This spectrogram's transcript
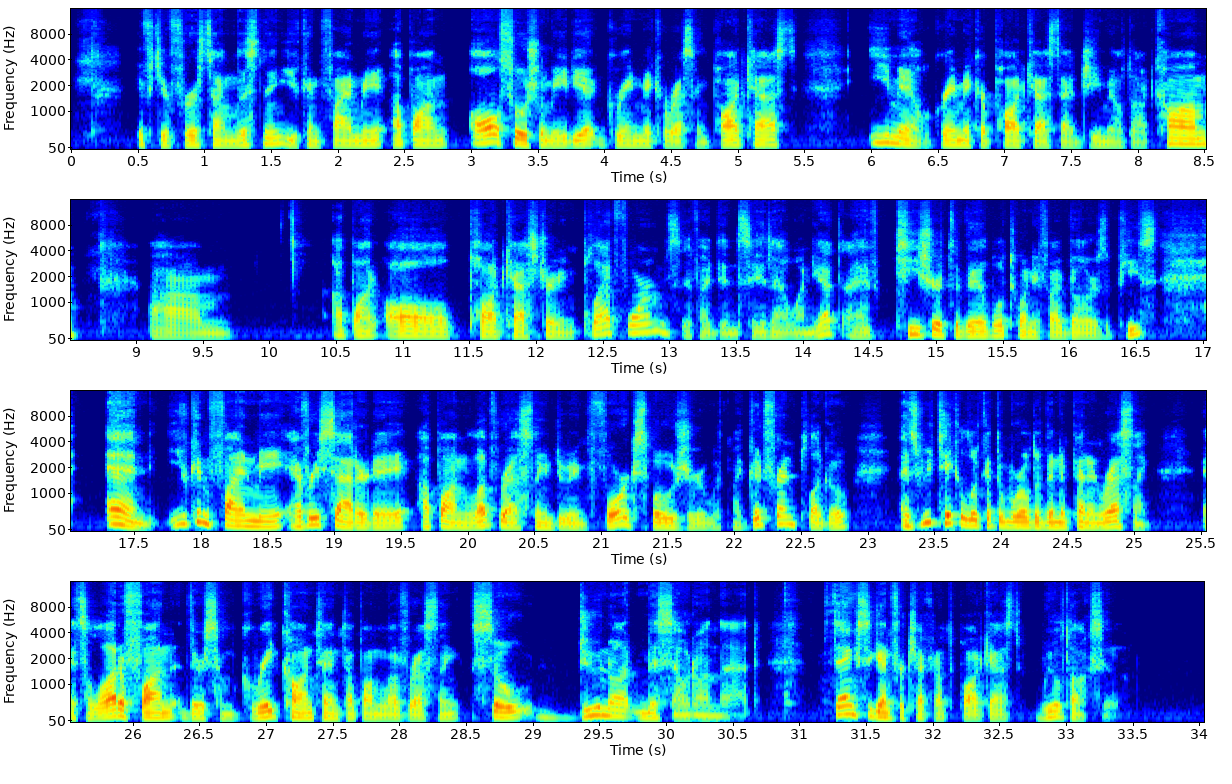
If it's your first time listening, you can find me up on all social media, Grainmaker Wrestling Podcast, email grainmakerpodcast at gmail.com, um, up on all podcast streaming platforms. If I didn't say that one yet, I have t shirts available, $25 a piece. And you can find me every Saturday up on Love Wrestling doing For Exposure with my good friend Pluggo as we take a look at the world of independent wrestling. It's a lot of fun. There's some great content up on Love Wrestling, so do not miss out on that. Thanks again for checking out the podcast. We'll talk soon.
